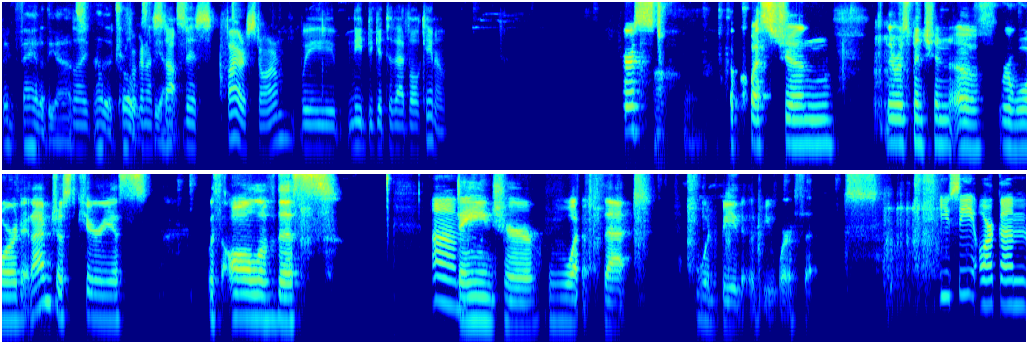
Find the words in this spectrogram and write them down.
Big fan of the odds. Like, oh, the if trolls. we're gonna to stop honest. this firestorm, we need to get to that volcano. First, Oh. a question. There was mention of reward, and I'm just curious with all of this Um, danger, what that would be that would be worth it. you see Orcam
